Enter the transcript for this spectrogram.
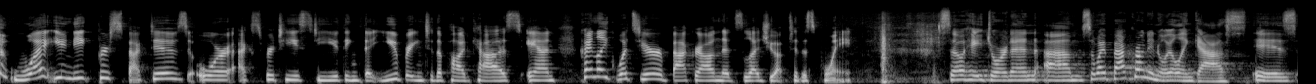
what unique perspectives or expertise do you think that you bring to the podcast? And kind of like, what's your background that's led you up to this point? So, hey, Jordan. Um, so, my background in oil and gas is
